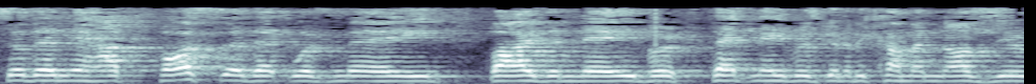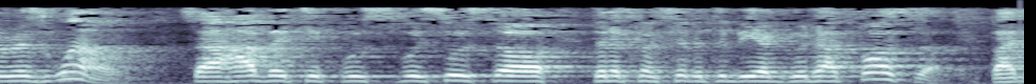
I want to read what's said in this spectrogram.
so then the hatfasa that was made by the neighbor, that neighbor is going to become a nazir as well. Then it's considered to be a good hatfosa. But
